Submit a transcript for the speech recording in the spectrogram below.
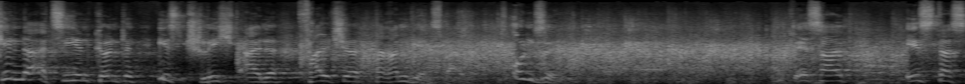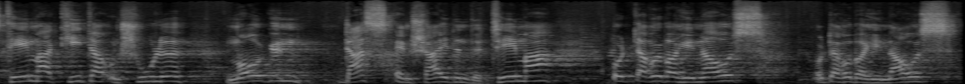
Kinder erziehen könnte, ist schlicht eine falsche Herangehensweise. Unsinn. Deshalb ist das Thema Kita und Schule morgen das entscheidende Thema. Und darüber hinaus, und darüber hinaus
